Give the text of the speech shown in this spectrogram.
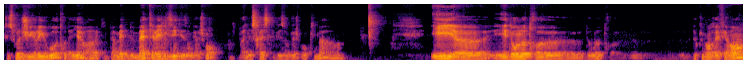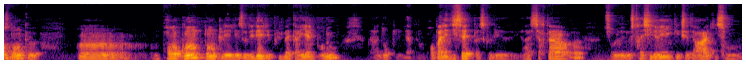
ce soit le GRI ou autre d'ailleurs, hein, qui permettent de matérialiser des engagements, bah, ne serait-ce que des engagements climat. Hein. Et, euh, et, dans, notre, dans notre document de référence, donc, on, prend en compte donc, les, ODD les plus matériels pour nous. Hein, donc, on ne prend pas les 17 parce qu'il y en a certains euh, sur le, stress hydrique, etc., qui sont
